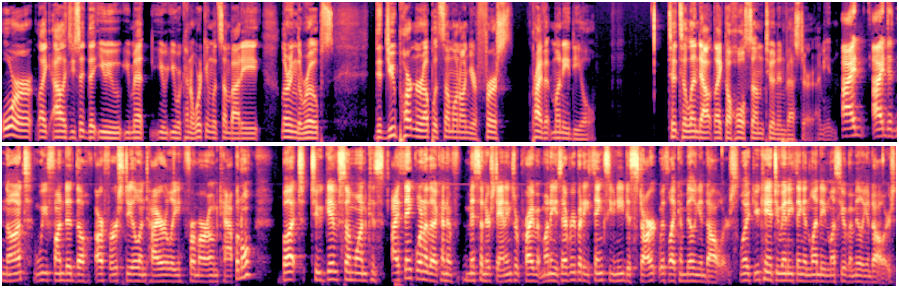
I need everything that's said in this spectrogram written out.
or like Alex you said that you you met you you were kind of working with somebody learning the ropes did you partner up with someone on your first private money deal to, to lend out like the whole sum to an investor. I mean, I I did not. We funded the our first deal entirely from our own capital. But to give someone, because I think one of the kind of misunderstandings with private money is everybody thinks you need to start with like a million dollars. Like you can't do anything in lending unless you have a million dollars.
